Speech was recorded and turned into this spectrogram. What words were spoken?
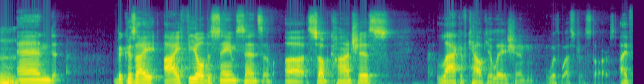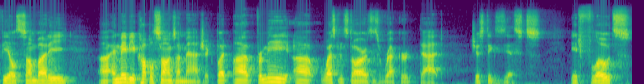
Mm. And because I, I feel the same sense of uh, subconscious lack of calculation with Western Stars. I feel somebody, uh, and maybe a couple songs on Magic, but uh, for me, uh, Western Stars is a record that just exists. It floats.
